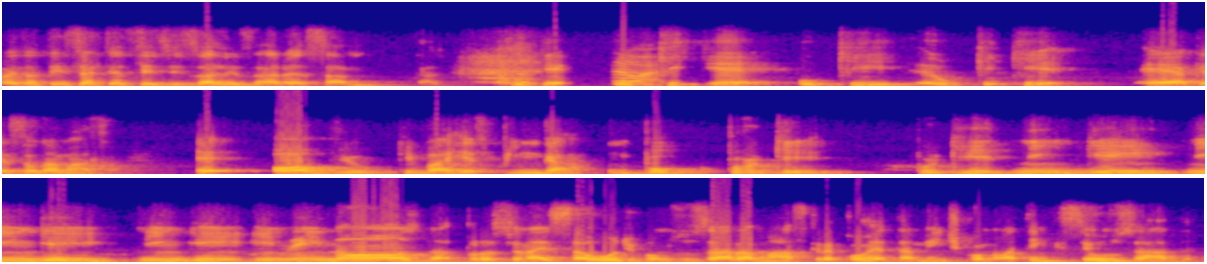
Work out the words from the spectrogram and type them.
mas eu tenho certeza que vocês visualizaram essa. Porque Não, o que é, o que, o que que é a questão da máscara? É óbvio que vai respingar um pouco. Por quê? Porque ninguém, ninguém, ninguém e nem nós na- profissionais de saúde vamos usar a máscara corretamente como ela tem que ser usada.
